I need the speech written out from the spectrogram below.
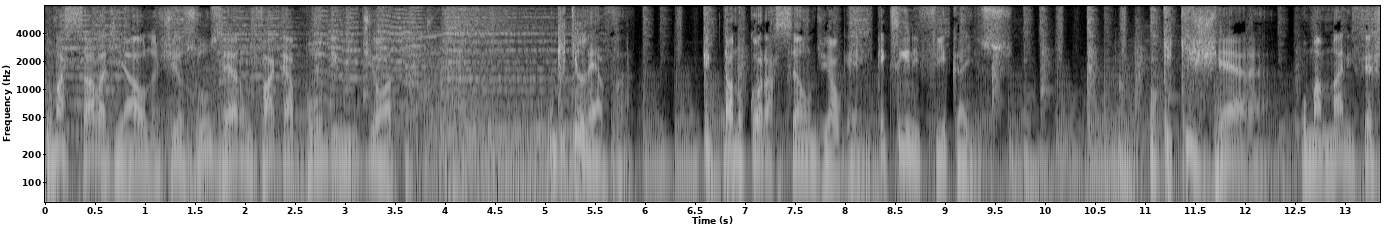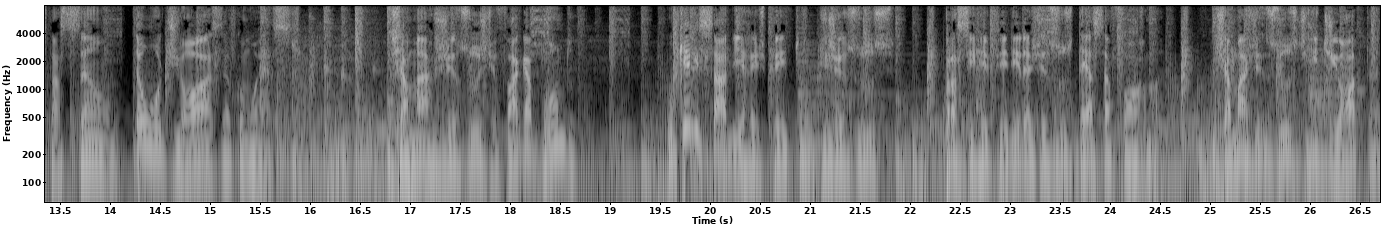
numa sala de aula, Jesus era um vagabundo e um idiota? O que que leva? O que está no coração de alguém? O que que significa isso? O que que gera uma manifestação tão odiosa como essa? Chamar Jesus de vagabundo? O que ele sabe a respeito de Jesus para se referir a Jesus dessa forma? Chamar Jesus de idiota?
